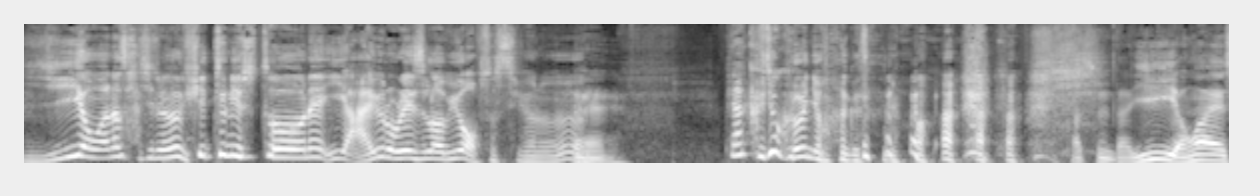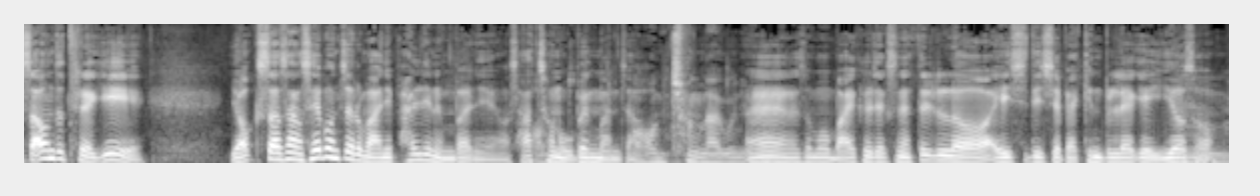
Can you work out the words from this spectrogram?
이 영화는 사실은 휘트니 휴스턴의 I Will Always Love You 없었으면은 네. 그냥 그저 그런 영화거든요. 맞습니다. 이 영화의 사운드 트랙이 역사상 세 번째로 많이 팔린 음반이에요. 4,500만 장. 엄청나군요. 네, 그래서 뭐 마이클 잭슨의 Thriller, ACDC의 백인 블랙에 이어서 음.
